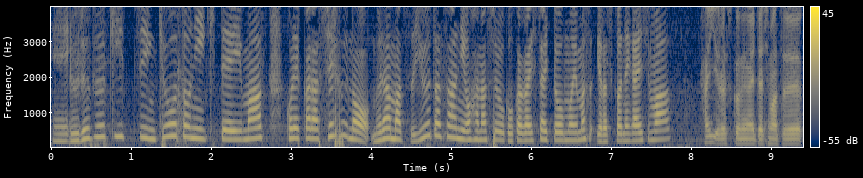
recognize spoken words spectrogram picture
えー、ルルブキッチン京都に来ています。これからシェフの村松裕太さんにお話をお伺いしたいと思います。よろしくお願いします。はいよろしくお願いいたします。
